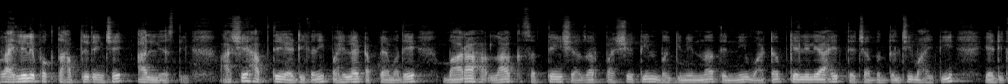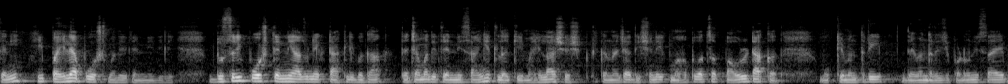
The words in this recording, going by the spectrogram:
राहिलेले फक्त हप्ते त्यांचे आलेले असतील. असे हप्ते या ठिकाणी पहिल्या टप्प्यामध्ये बारा लाख सत्याऐंशी हजार पाचशे तीन भगिनींना त्यांनी वाटप केलेले आहेत. त्याच्याबद्दलची माहिती या ठिकाणी ही पहिल्या पोस्टमध्ये त्यांनी दिली. दुसरी पोस्ट त्यांनी अजून एक टाकली बघा. त्याच्यामध्ये त्यांनी सांगितलं की महिला सशक्तीकरणाच्या दिशेने एक महत्त्वाचं पाऊल टाकत मुख्यमंत्री देवेंद्रजी फडणवीस साहेब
